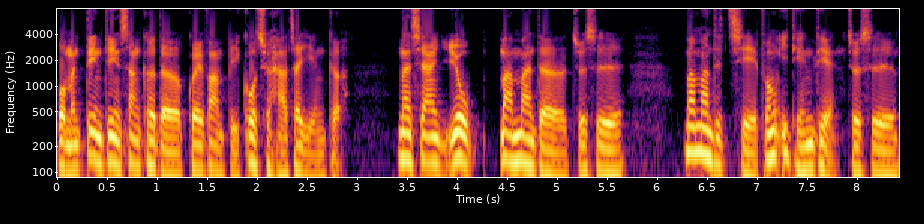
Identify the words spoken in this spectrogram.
我们定定上课的规范比过去还要再严格，那现在又慢慢的就是慢慢的解封一点点，就是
